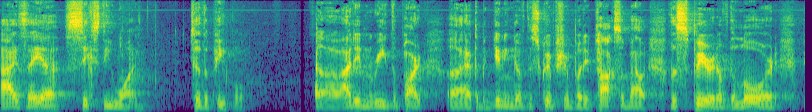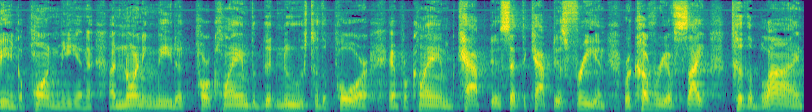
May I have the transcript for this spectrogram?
Isaiah 61 to the people. Uh, I didn't read the part uh, at the beginning of the scripture, but it talks about the Spirit of the Lord being upon me and anointing me to proclaim the good news to the poor and proclaim captives, set the captives free and recovery of sight to the blind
